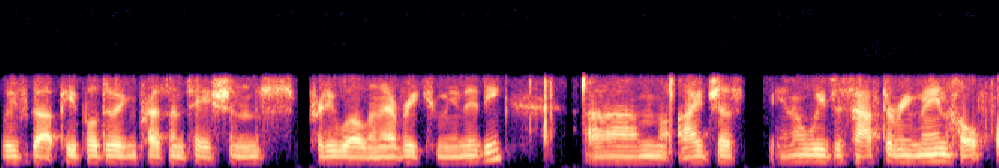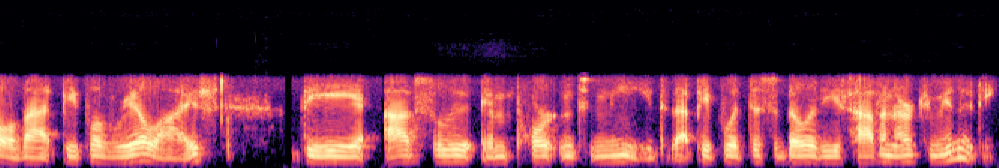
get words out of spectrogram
We've got people doing presentations pretty well in every community. Um, I just, you know, we just have to remain hopeful that people realize the absolute important need that people with disabilities have in our community.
